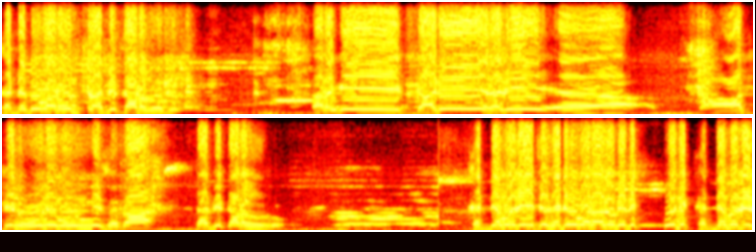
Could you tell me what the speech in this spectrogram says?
खड्ड्यात उभा राहून ट्रॅफिक काढत होतो. कारण की गाडी एखादी ऍक्सिडेंट होऊ नये म्हणून मी स्वतः ट्रॅफिक काढत होतो. खड्ड्यामध्ये याच्यासाठी उभा राहिलो की ते कोणी खड्ड्यामध्ये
